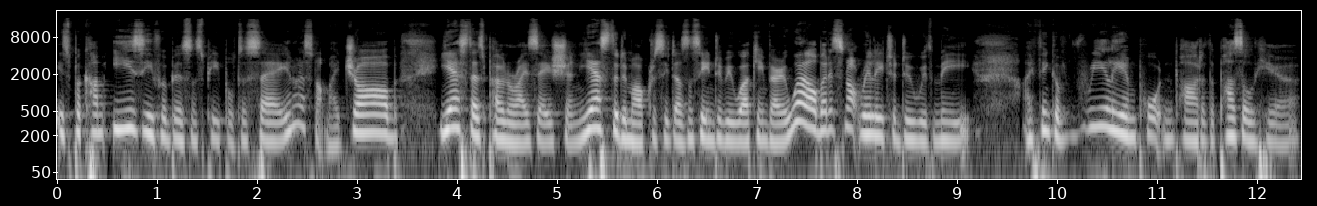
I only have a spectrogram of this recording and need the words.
It's become easy for business people to say, you know, it's not my job. Yes, there's polarization. Yes, the democracy doesn't seem to be working very well, but it's not really to do with me. I think a really important part of the puzzle here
